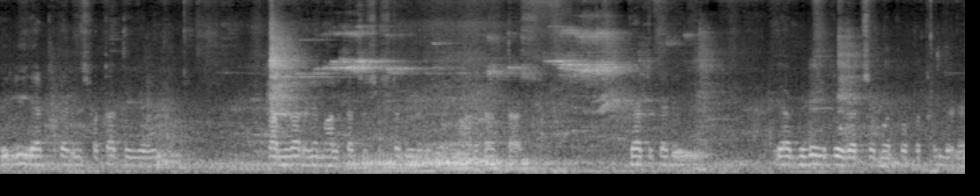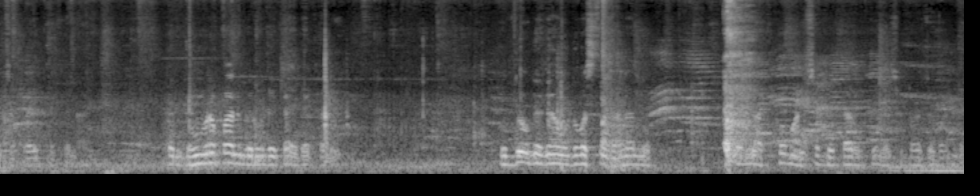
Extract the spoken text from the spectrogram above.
दिल्ली या ठिकाणी स्वतः ते येऊन कामगार आणि मालकाचं शिष्टमंडळ घेऊन अर्धा तास त्या ठिकाणी या बिडी उद्योगाचं महत्त्व पटवून देण्याचा प्रयत्न केला आहे. पण धूम्रपान विरोधी कायद्याखाली उद्योग वेगळा उद्ध्वस्त झाला लोक तर लाखो माणसं बेकार होतील अशी बाजू बनली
